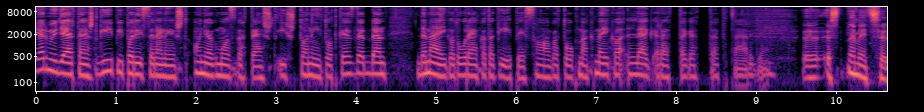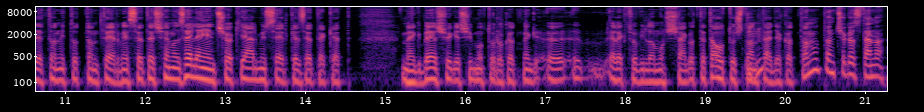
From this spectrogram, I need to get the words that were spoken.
Járműgyártást, gépipari szerelést, anyagmozgatást is tanított kezdetben, de máig ad órákat a gépész hallgatóknak. Melyik a legrettegettebb tárgya? Ezt nem egyszerre tanítottam természetesen, az elején csak járműszerkezeteket, meg belsőgesi motorokat, meg ö, elektrovillamosságot, tehát autós mhm. tantárgyakat tanultam, csak aztán,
